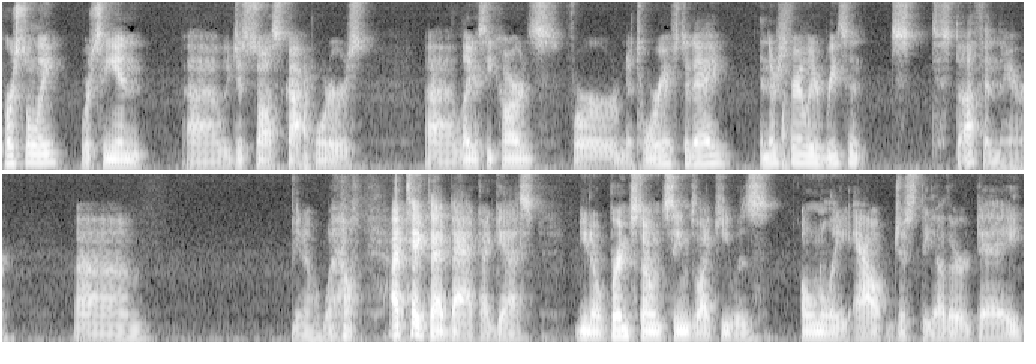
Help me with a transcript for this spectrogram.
personally, we're seeing. Uh, we just saw Scott Porter's uh, legacy cards for Notorious today, and there's fairly recent st- stuff in there. Um, you know, well, I take that back. I guess you know Brimstone seems like he was only out just the other day.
